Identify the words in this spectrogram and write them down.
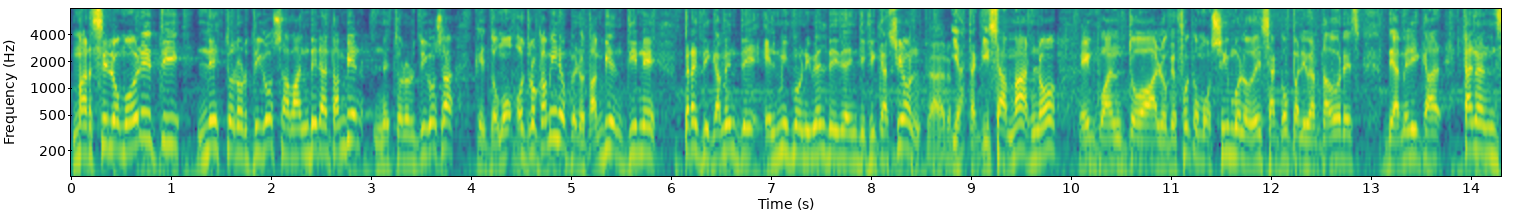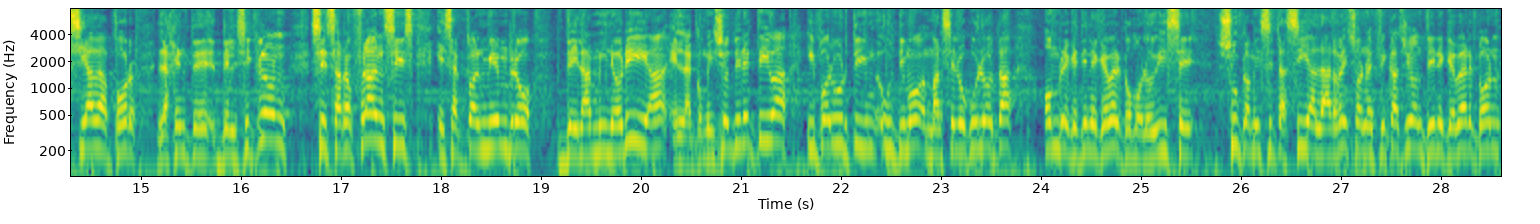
Marcelo Moretti, Néstor Ortigosa, bandera también. Néstor Ortigosa, que tomó otro camino, pero también tiene prácticamente el mismo nivel de identificación Claro. y hasta quizá más, ¿no? En cuanto a lo que fue como símbolo de esa Copa Libertadores de América tan ansiada por la gente del Ciclón. César Francis es actual miembro de la minoría en la comisión directiva. Y por últim- último, Marcelo Culota, hombre que tiene que ver, como lo dice su camiseta, sí, a la resonificación, tiene que ver con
